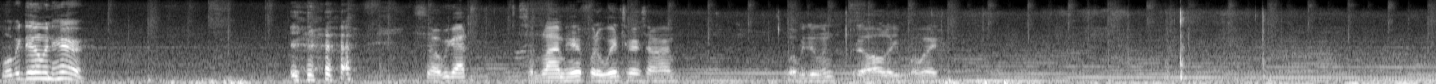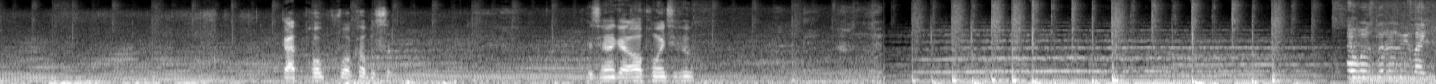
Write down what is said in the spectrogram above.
What we doing here? so we got some lime here for the winter time. What we doing? Put it all away. Got poked for a couple. His hand got all pointy too. I was literally like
